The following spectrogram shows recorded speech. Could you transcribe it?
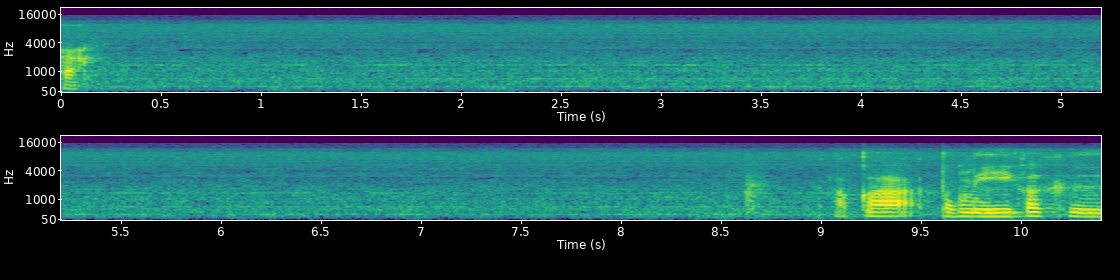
ค่ะ แล้ว ก็ตรงนี้ก็คือ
